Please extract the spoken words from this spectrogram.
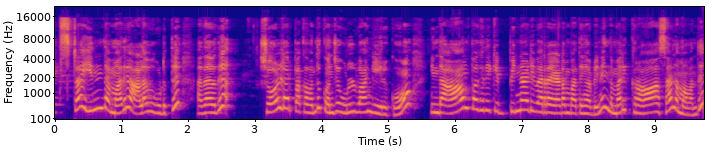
எக்ஸ்ட்ரா இந்த மாதிரி அளவு கொடுத்து அதாவது ஷோல்டர் பக்கம் வந்து கொஞ்சம் உள்வாங்கி இருக்கும். இந்த ஆம் பகுதிக்கு பின்னாடி வர்ற இடம் பார்த்தீங்க அப்படின்னா இந்த மாதிரி கிராஸாக நம்ம வந்து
